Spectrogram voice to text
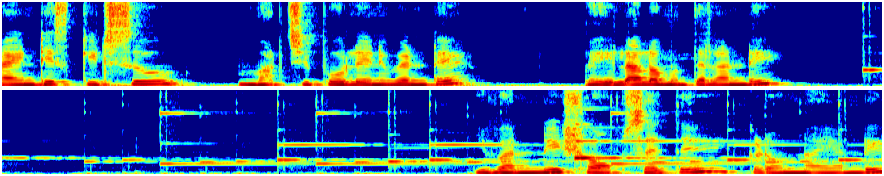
నైంటీస్ కిడ్స్ మర్చిపోలేనివంటే పేలాల ముద్దలండి. ఇవన్నీ షాప్స్ అయితే ఇక్కడ ఉన్నాయండి.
